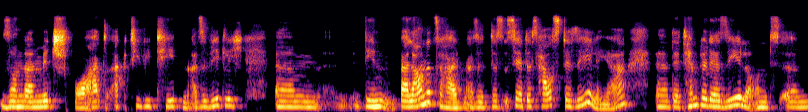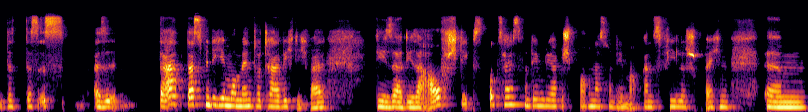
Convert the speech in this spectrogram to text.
sondern mit Sport, Aktivitäten, also wirklich ähm, den bei Laune zu halten. Also das ist ja das Haus der Seele, ja, äh, der Tempel der Seele. Und ähm, das, das ist, also da, das finde ich im Moment total wichtig, weil dieser, dieser Aufstiegsprozess, von dem du ja gesprochen hast, von dem auch ganz viele sprechen, ähm,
